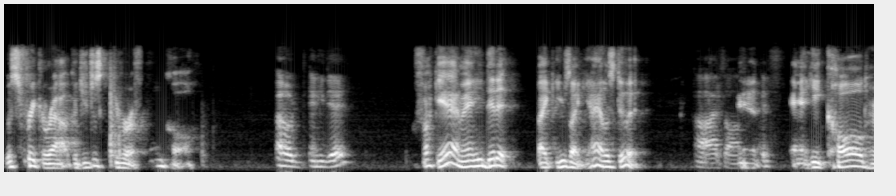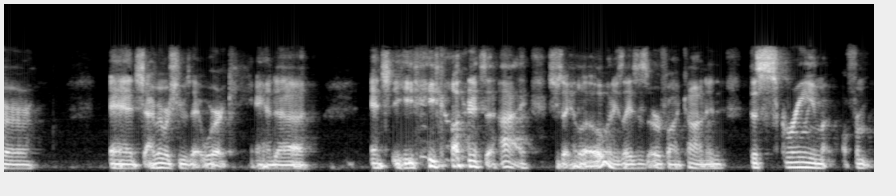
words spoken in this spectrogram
let's freak her out. Could you just give her a phone call? oh, and he did. Fuck yeah, man. He did it. Like, he was like, yeah, let's do it. Oh, that's awesome. It's and he called her and she, i remember she was at work and uh and she, he, he called her and said hi she's like hello and he's like this is irrfan khan and the scream from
